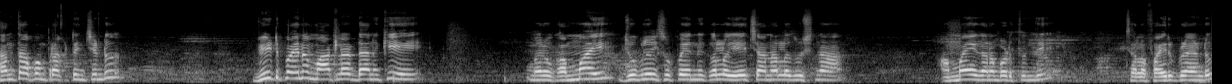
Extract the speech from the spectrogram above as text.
సంతాపం ప్రకటించిండు. వీటిపైన మాట్లాడడానికి మరి ఒక అమ్మాయి జూబ్లీల్స్ ఉప ఎన్నికల్లో ఏ ఛానల్లో చూసినా అమ్మాయి కనబడుతుంది. చాలా ఫైర్ బ్రాండ్.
